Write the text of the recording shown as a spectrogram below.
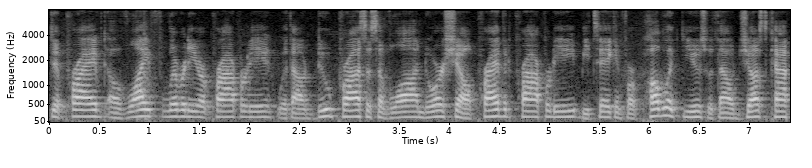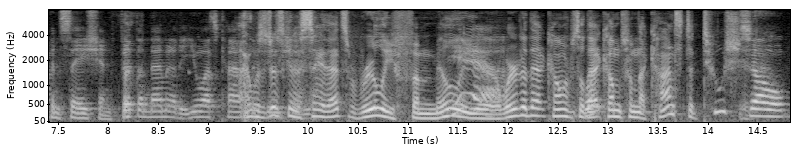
deprived of life, liberty, or property without due process of law, nor shall private property be taken for public use without just compensation. Fifth Amendment of the U.S. Constitution. I was just going to say that's really familiar. Yeah. Where did that come from? So Well- that comes from the Constitution. So,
